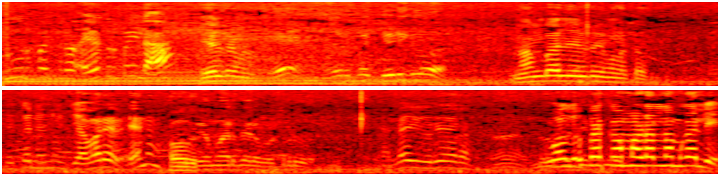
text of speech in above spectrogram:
ನೂರು ರೂಪಾಯಿ ಕಿಲೋ. ಐವತ್ತು ರೂಪಾಯಿ ಇಲ್ಲ? ಹೇಳ್ರಿ ಮೇಡಮ್. ನೂರು ರೂಪಾಯಿ ದೇಡ್ ಕಿಲೋ. ನಂಬಲ್ಲಿ ಇಲ್ರಿ ಮೊಳಕ ಇದಕ್ಕೆ ನೀನು ಜವರ ಏನು? ಹೌದು. ಇವ್ರೇ ಮಾಡ್ತಾರೆ ಒಟ್ರು ಎಲ್ಲ ಇವರೇ ಒಂದ್ ರೂಪಾಯಿ ಕಮ್ಮಿ ಮಾಡಲ್ಲ ನಮ್ಗೆ ಅಲ್ಲಿ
